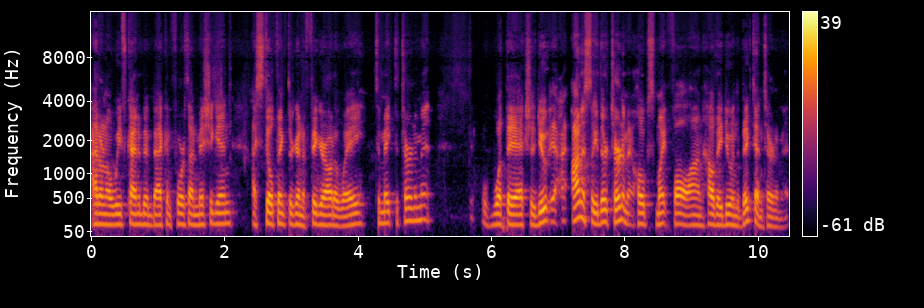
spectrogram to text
I don't know. We've kind of been back and forth on Michigan. I still think they're going to figure out a way to make the tournament. What they actually do, honestly, their tournament hopes might fall on how they do in the Big Ten tournament.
